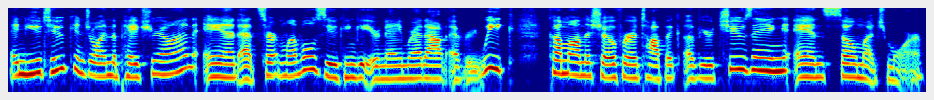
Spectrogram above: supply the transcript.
And you too can join the Patreon. And at certain levels, you can get your name read out every week, come on the show for a topic of your choosing, and so much more.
